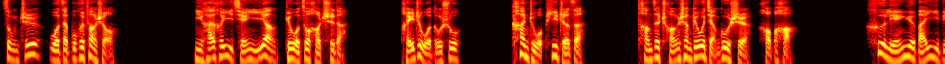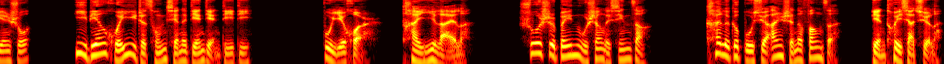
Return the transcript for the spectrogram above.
总之我再不会放手。你还和以前一样给我做好吃的，陪着我读书，看着我批折子，躺在床上给我讲故事，好不好？”赫连月白一边说，一边回忆着从前的点点滴滴。不一会儿，太医来了，说是悲怒伤了心脏。开了个补血安神的方子，便退下去了。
